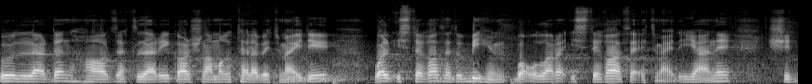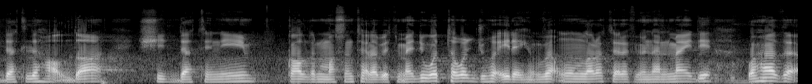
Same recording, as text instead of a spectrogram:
Ölülərdən hacətləri qarşılamağı tələb etməkdir. Vəl istiğasətu bihim və onlara istiğasə etməkdir. Yəni şiddətli halda şiddətini qaldırmasını tələb etməkdir və təvəccühə eləyhim və onlara tərəf yönəlməkdir. Və həzə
